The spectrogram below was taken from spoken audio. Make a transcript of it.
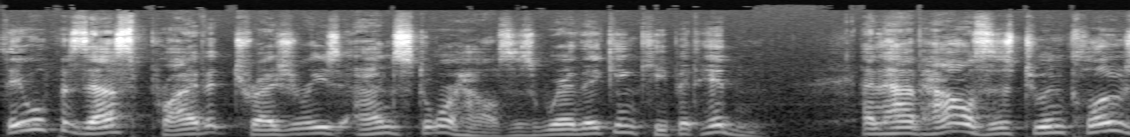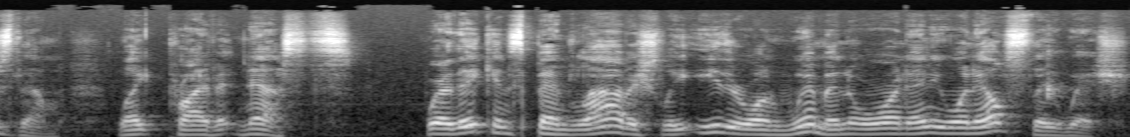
They will possess private treasuries and storehouses where they can keep it hidden, and have houses to enclose them, like private nests, where they can spend lavishly either on women or on anyone else they wish.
